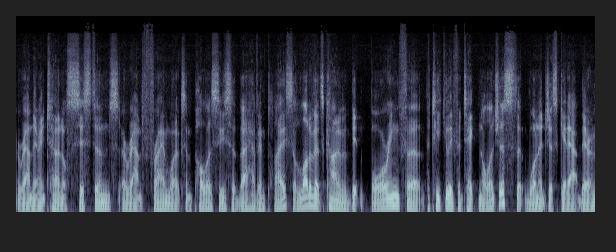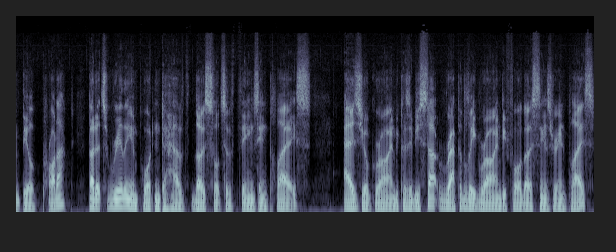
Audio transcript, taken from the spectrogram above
around their internal systems, around frameworks and policies that they have in place. A lot of it's kind of a bit boring for particularly for technologists that want to just get out there and build product, but it's really important to have those sorts of things in place as you're growing because if you start rapidly growing before those things are in place,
